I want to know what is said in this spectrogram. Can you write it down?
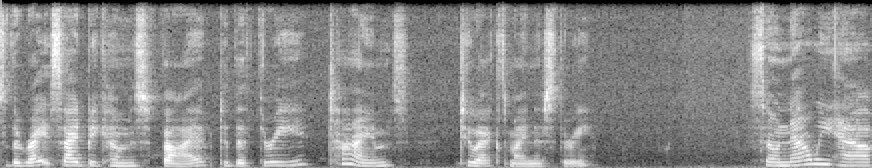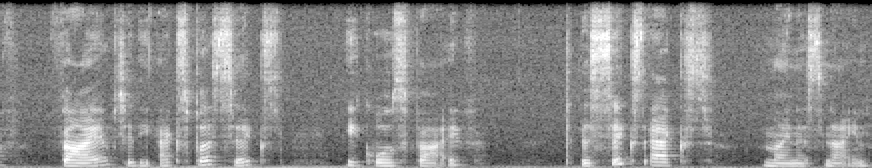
so the right side becomes 5 to the 3 times 2x minus 3. So now we have 5 to the x plus 6 equals 5 to the 6x minus 9.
